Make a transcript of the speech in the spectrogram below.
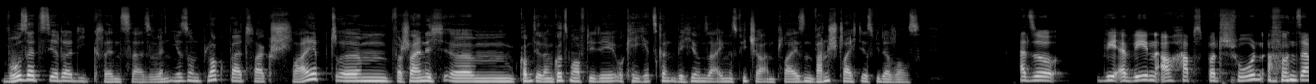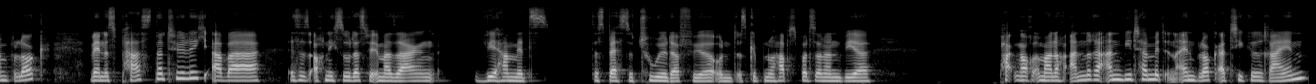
Wo setzt ihr da die Grenze? Also, wenn ihr so einen Blogbeitrag schreibt, ähm, wahrscheinlich ähm, kommt ihr dann kurz mal auf die Idee, okay, jetzt könnten wir hier unser eigenes Feature anpreisen. Wann streicht ihr es wieder raus? Also, wir erwähnen auch HubSpot schon auf unserem Blog, wenn es passt natürlich, aber es ist auch nicht so, dass wir immer sagen, wir haben jetzt das beste Tool dafür und es gibt nur HubSpot, sondern wir packen auch immer noch andere Anbieter mit in einen Blogartikel rein.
